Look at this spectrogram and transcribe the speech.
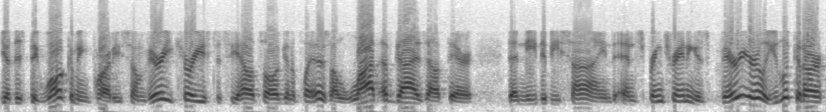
you have this big welcoming party. So I'm very curious to see how it's all going to play. There's a lot of guys out there that need to be signed, and spring training is very early. You look at our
